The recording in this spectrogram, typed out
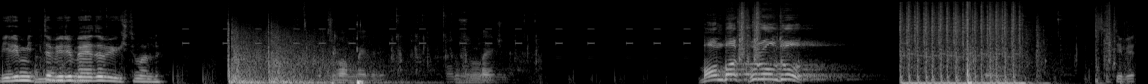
Biri midde biri B'de büyük ihtimalle. 2 bombayı dedik. Uzundayım. Bomba kuruldu. City 1.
